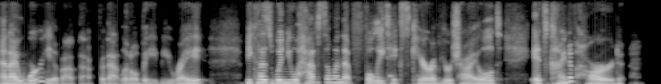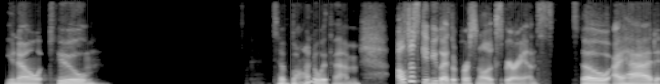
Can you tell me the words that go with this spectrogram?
And I worry about that for that little baby, right? Because when you have someone that fully takes care of your child, it's kind of hard, you know, to to bond with them. I'll just give you guys a personal experience. So I had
